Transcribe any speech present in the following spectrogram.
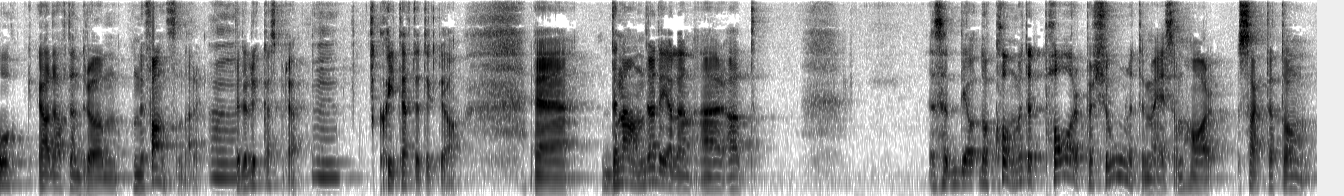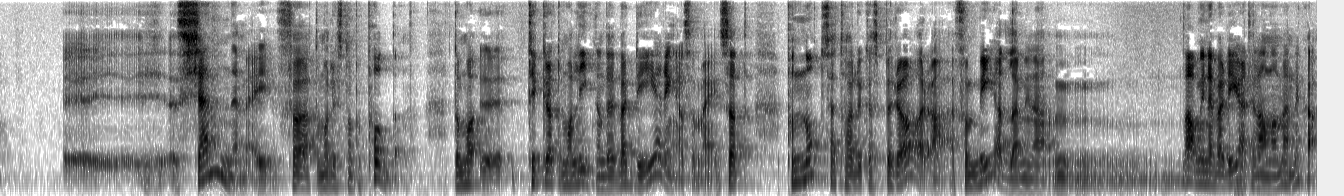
Och jag hade haft en dröm och nu fanns den där. Mm. Ville lyckas med det. Skithäftigt tyckte jag. Eh, den andra delen är att alltså, det, har, det har kommit ett par personer till mig som har sagt att de eh, känner mig för att de har lyssnat på podden. De har, eh, tycker att de har liknande värderingar som mig. Så att på något sätt har jag lyckats beröra, förmedla mina, mm, ja, mina värderingar till en annan människa.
